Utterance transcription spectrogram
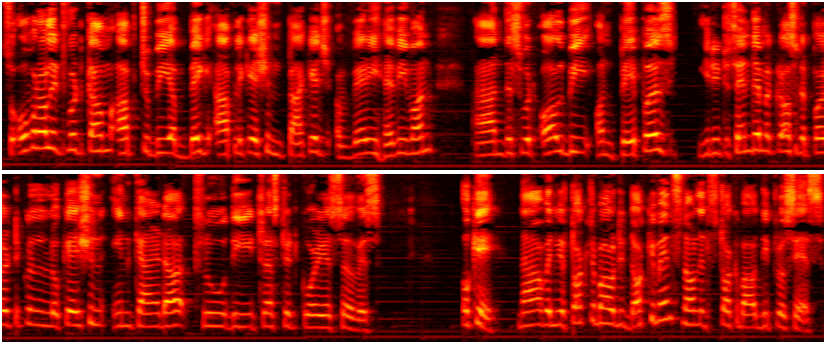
So overall it would come up to be a big application package, a very heavy one and this would all be on papers. You need to send them across at a particular location in Canada through the trusted courier service. Okay, now when we've talked about the documents, now let's talk about the process.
